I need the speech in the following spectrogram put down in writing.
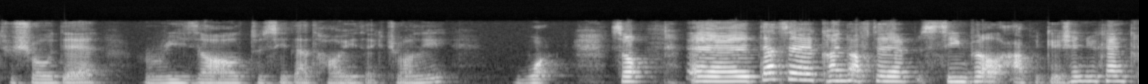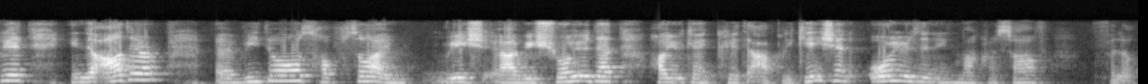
to show the result to see that how it actually work. So uh, that's a kind of the simple application you can create. In the other uh, videos hope so i wish i will show you that how you can create the application or using in microsoft flow.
